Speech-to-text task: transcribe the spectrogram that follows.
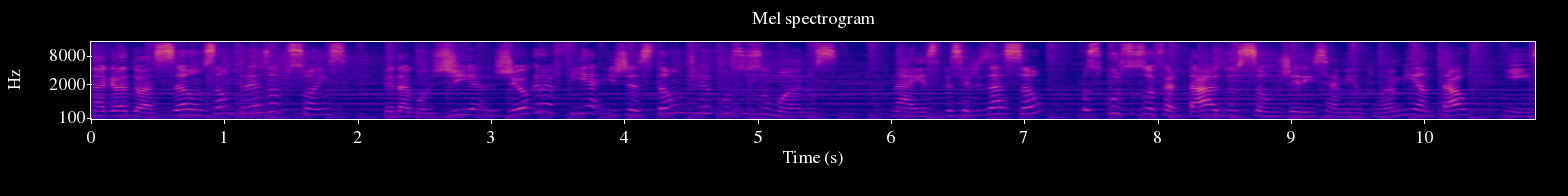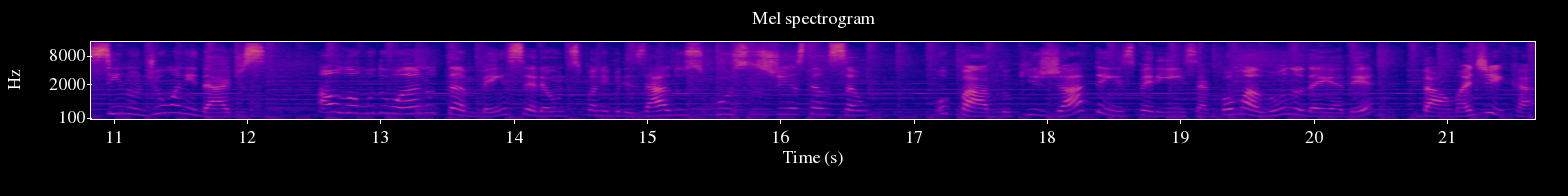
Na graduação, são três opções: Pedagogia, Geografia e Gestão de Recursos Humanos. Na especialização, os cursos ofertados são Gerenciamento Ambiental e Ensino de Humanidades. Ao longo do ano também serão disponibilizados cursos de extensão. O Pablo, que já tem experiência como aluno da EAD, dá uma dica.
